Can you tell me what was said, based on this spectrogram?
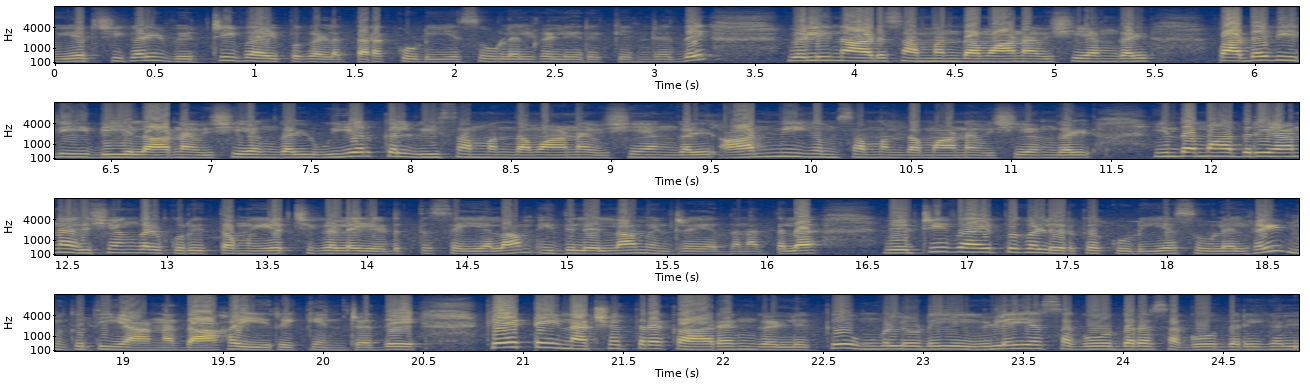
முயற்சிகள் வெற்றி வாய்ப்புகளை தரக்கூடிய சூழல்கள் இருக்கின்றது. வெளிநாடு சம்பந்தமான விஷயங்கள் பதவி ரீதியிலான விஷயங்கள் உயர்கல்வி சம்பந்தமான விஷயங்கள் ஆன்மீகம் சம்பந்தமான விஷயங்கள் இந்த மாதிரியான விஷயங்கள் குறித்த முயற்சிகளை எடுத்து செய்யலாம். இதில் எல்லாம் இன்றைய தினத்தில் வெற்றி வாய்ப்புகள் இருக்கக்கூடிய சூழல்கள் மிகுதியானதாக இருக்கின்றது. கேட்டை நட்சத்திரக்காரங்களுக்கு உங்களுடைய இளைய சகோதர சகோதரிகள்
